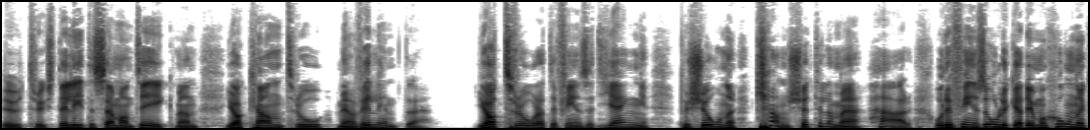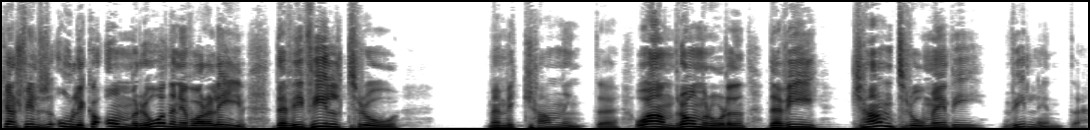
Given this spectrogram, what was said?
uttrycks, det är lite semantik, men jag kan tro, men jag vill inte. Jag tror att det finns ett gäng personer, kanske till och med här, och det finns olika dimensioner, kanske finns olika områden i våra liv där vi vill tro, men vi kan inte. Och andra områden där vi kan tro, men vi vill inte.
